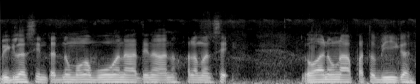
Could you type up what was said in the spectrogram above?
biglang sintad ng mga bunga natin na ano, kalamansi. Gawa nung napatubigan.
